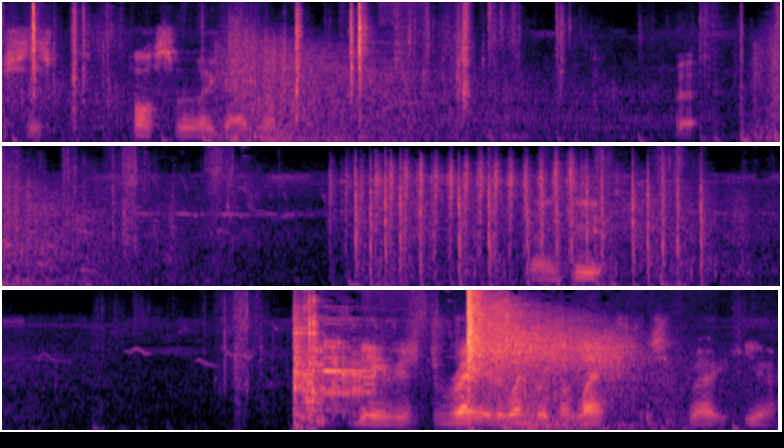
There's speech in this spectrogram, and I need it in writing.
This possibly guy one. But thank you. Yeah, he was right at the window on the left, was right here.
